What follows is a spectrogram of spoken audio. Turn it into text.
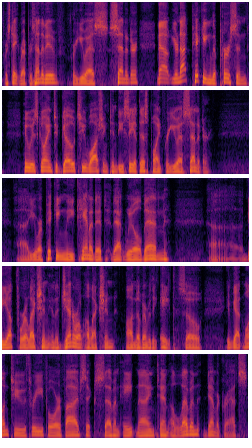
for state representative, for U.S. senator. Now, you're not picking the person who is going to go to Washington, D.C. at this point for U.S. senator. Uh, you are picking the candidate that will then uh, be up for election in the general election on November the 8th. So you've got 1, 2, 3, 4, 5, 6, 7, 8, 9, 10, 11 Democrats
